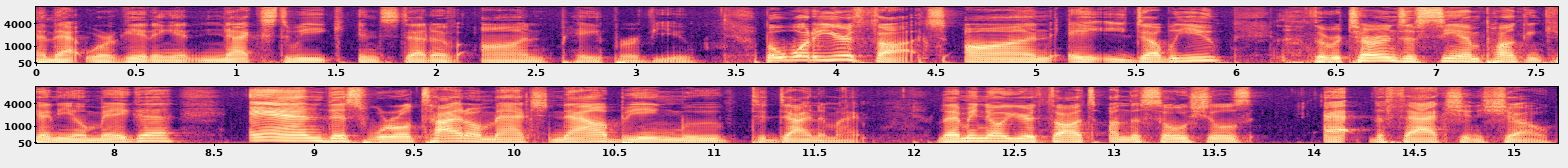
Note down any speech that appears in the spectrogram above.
and that we're getting it next week instead of on pay per view. But what are your thoughts on AEW, the returns of CM Punk and Kenny Omega, and this world title match now being moved to Dynamite? Let me know your thoughts on the socials at the Faction Show.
